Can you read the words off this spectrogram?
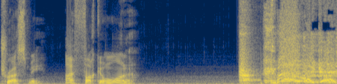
Trust me, I fucking wanna. oh my god!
